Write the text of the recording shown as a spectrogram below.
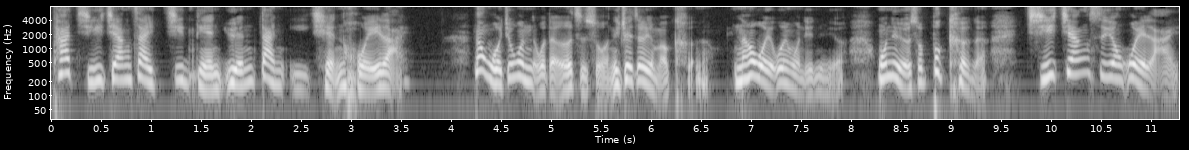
他即将在今年元旦以前回来。那我就问我的儿子说：“你觉得这个有没有可能？”然后我也问我的女儿，我女儿说：“不可能，即将是用未来，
